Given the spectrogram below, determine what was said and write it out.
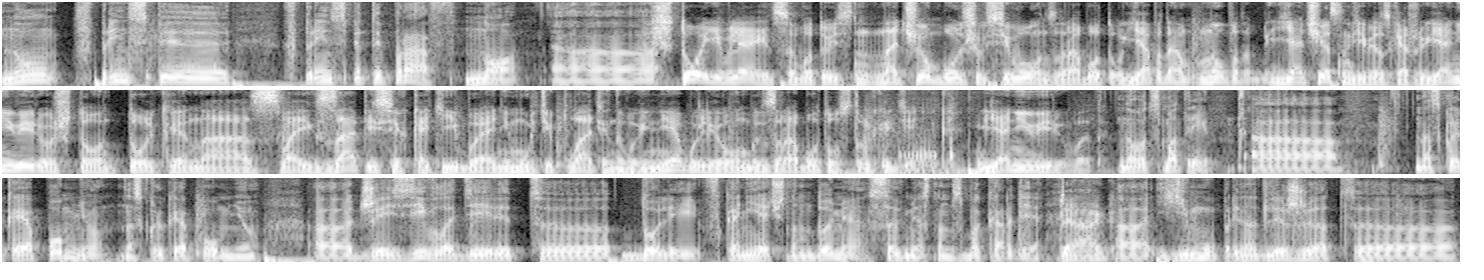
Ну, в принципе, в принципе, ты прав, но... Э... Что является, вот, то есть, на чем больше всего он заработал? Я, потому, ну, я честно тебе скажу, я не верю, что он только на своих записях, какие бы они мультиплатиновые не были, он бы заработал столько денег. Я не верю в это. Ну вот смотри, а, насколько я помню, насколько я помню, а, Джей Зи владеет а, долей в коньячном доме совместном с Бакарди. Так. А, ему принадлежат... А,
